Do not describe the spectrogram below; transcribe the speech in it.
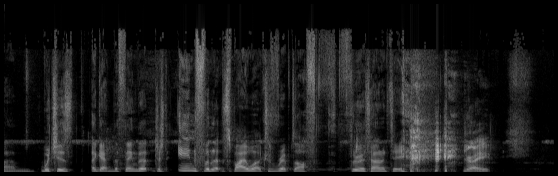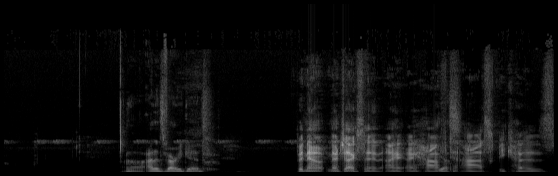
Um, which is again the thing that just infinite spy works have ripped off through eternity. right. uh, and it's very good. But now, now Jackson, I, I have Yes. to ask because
